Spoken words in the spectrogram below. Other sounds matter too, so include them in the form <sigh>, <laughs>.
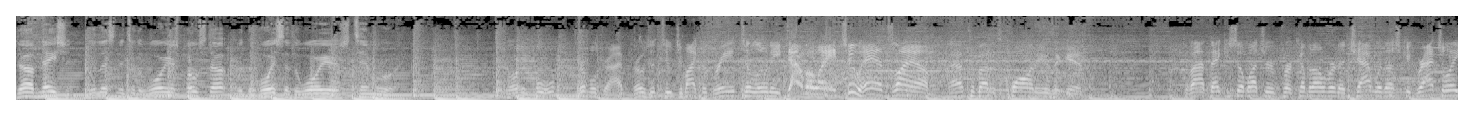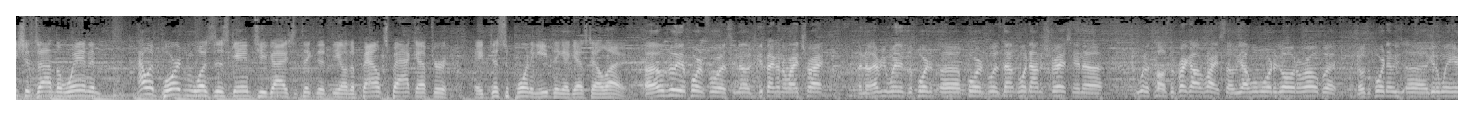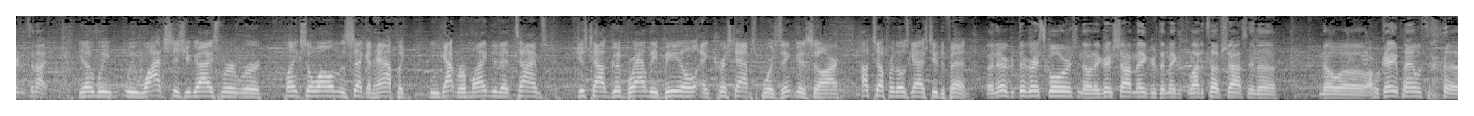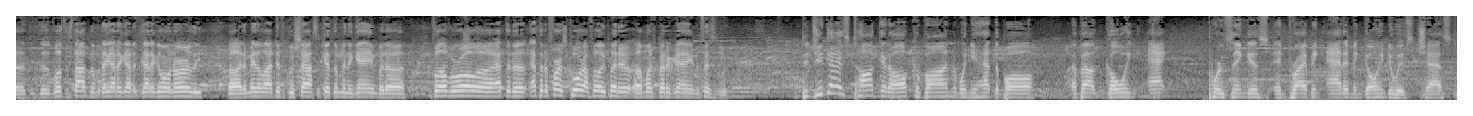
Dub Nation, you're listening to the Warriors Post Up with the voice of the Warriors, Tim Roye. Jordan Poole, dribble drive, throws it to JaMychal Green to Looney. Down the lane, two hand slam. That's about as quality as it gets. Kevon, thank you so much for, for coming over to chat with us. Congratulations on the win. And how important was this game to you guys to think that, you know, to bounce back after a disappointing evening against LA? Uh, it was really important for us, you know, to get back on the right track. I know every win is important, uh, important for us down, going down the stretch, and uh, we want to close the breakout right. So we got one more to go in a row, but it was important that we uh, get a win here tonight. You know, we, we watched as you guys were, were playing so well in the second half, but we got reminded at times just how good Bradley Beal and Kristaps Porzingis are. How tough are those guys to defend? And they're, they're great scorers. You know, they're great shot makers. They make a lot of tough shots, and uh, you know, uh, our game plan was, <laughs> uh, was to stop them, but they got got got to go in early. Uh, they made a lot of difficult shots to get them in the game, but uh, for overall, uh, after the after the first quarter, I felt we played a, much better game defensively. Did you guys talk at all, Kevon, when you had the ball, about going at Porzingis and driving at him and going to his chest?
